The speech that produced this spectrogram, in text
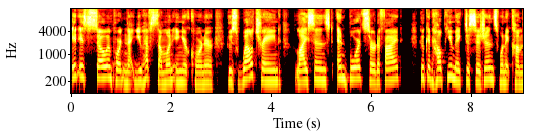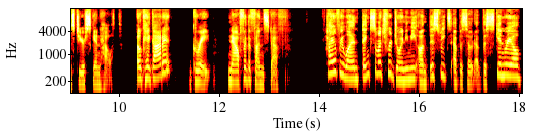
It is so important that you have someone in your corner who's well trained, licensed, and board certified who can help you make decisions when it comes to your skin health. Okay, got it? Great. Now for the fun stuff. Hi, everyone. Thanks so much for joining me on this week's episode of The Skin Real.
